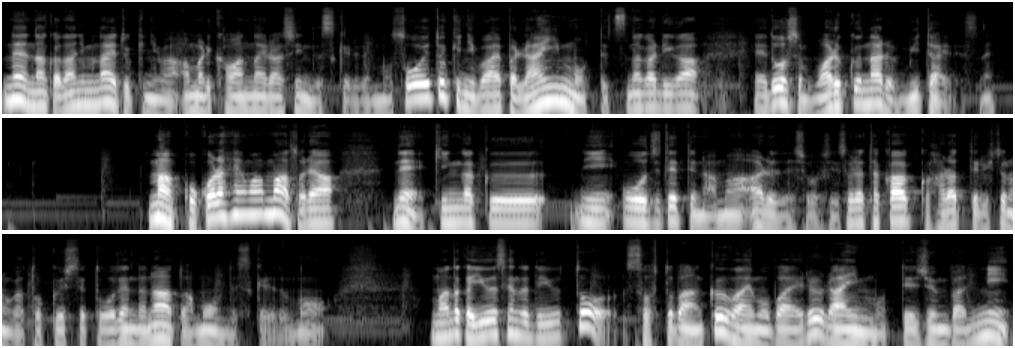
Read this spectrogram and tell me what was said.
ね、なんか何もない時にはあんまり変わんないらしいんですけれどもそういう時にはやっぱり LINE もってつながりがどうしても悪くなるみたいですね。まあここら辺はまあそれはね金額に応じてっていうのはまああるでしょうしそれは高く払ってる人の方が得して当然だなとは思うんですけれどもまあだから優先度で言うとソフトバンク Y モバイル LINE もっていう順番に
